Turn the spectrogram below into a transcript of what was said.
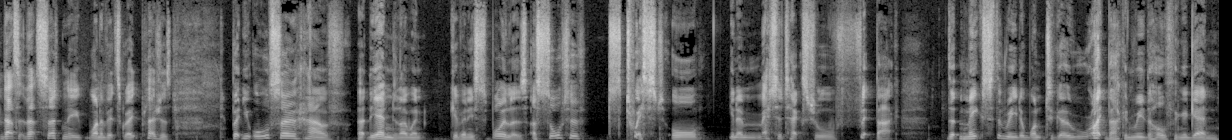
That's that's certainly one of its great pleasures. But you also have at the end, and I won't give any spoilers, a sort of twist or you know metatextual flip back that makes the reader want to go right back and read the whole thing again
